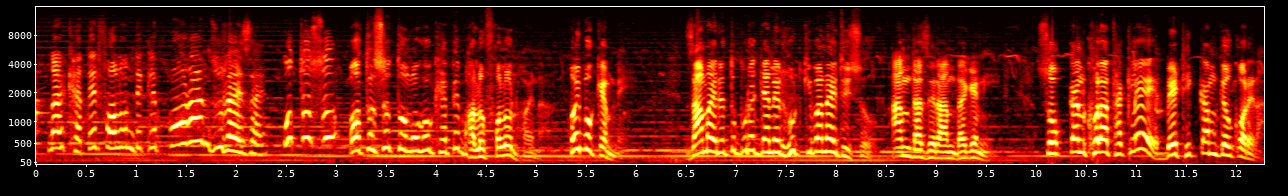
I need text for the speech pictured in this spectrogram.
আপনার ক্ষেতের ফলন দেখলে পরাণ জুড়ায় যায়। অথচ? অথচ তোমাকে খেতে ভালো ফলন হয় না। হইব কেমনে? জামাইরে তো পুরো জ্ঞানের হুটকি বানাই থইছো? আন্দাজের আন্দা জ্ঞানী চোখ কান খোলা থাকলে বেঠিক কাম কেউ করে না।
